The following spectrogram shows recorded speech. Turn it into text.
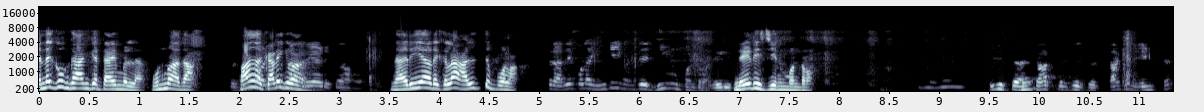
எனக்கும் காமிக்க டைம் இல்லை. உண்மைதான். வாங்க, கடைக்கு வாங்க. நிறைய எடுக்கலாம். அழுத்து போகலாம் சார் அதே போல இங்கேயும் வந்து ஜீனும் பண்றோம் ladies jean sir sir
